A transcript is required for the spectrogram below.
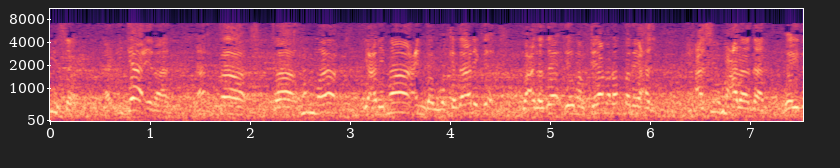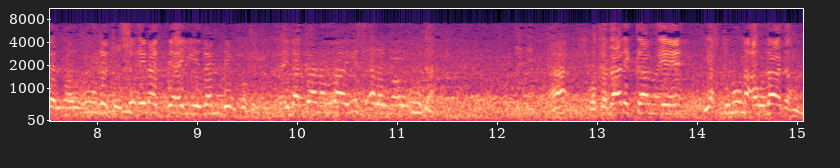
عيسى يعني جائرة فهم يعني ما عندهم وكذلك بعد ذلك يوم القيامة ربنا يحاسبهم على ذلك. وإذا الموءودة سئلت بأي ذنب قتل. فإذا كان الله يسأل الموءودة ها وكذلك كانوا إيه؟ يقتلون أولادهم.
